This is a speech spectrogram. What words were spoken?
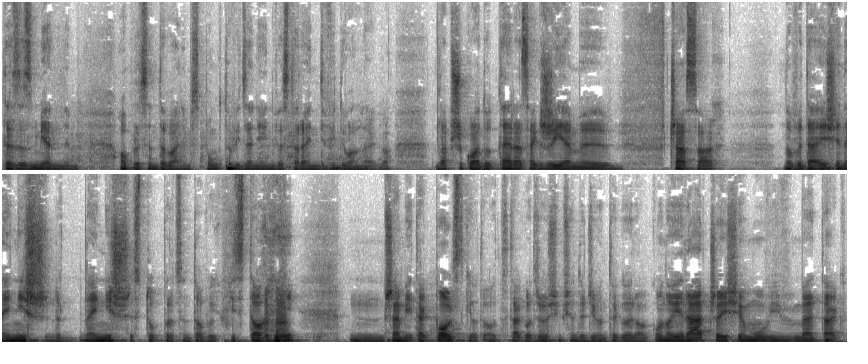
te ze zmiennym oprocentowaniem z punktu widzenia inwestora indywidualnego? Dla przykładu teraz, jak żyjemy czasach no wydaje się najniższy, no, najniższy stóp procentowych w historii, mhm. Mm, przynajmniej tak polski, od, od, tak od 89 roku. No i raczej się mówi w metach,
